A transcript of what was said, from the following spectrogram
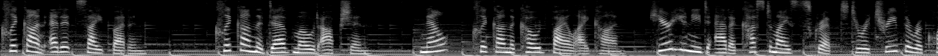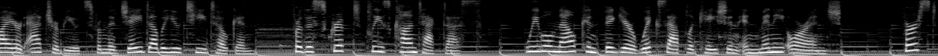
Click on Edit Site button. Click on the Dev Mode option. Now, click on the code file icon. Here you need to add a customized script to retrieve the required attributes from the JWT token. For the script please contact us. We will now configure Wix application in miniOrange. First,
